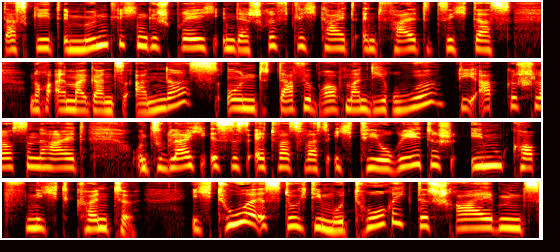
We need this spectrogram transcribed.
Das geht im mündlichen Gespräch. In der Schriftlichkeit entfaltet sich das noch einmal ganz anders. Und dafür braucht man die Ruhe, die Abgeschlossenheit. Und zugleich ist es etwas, was ich theoretisch im Kopf nicht könnte. Ich tue es durch die Motorik des Schreibens,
